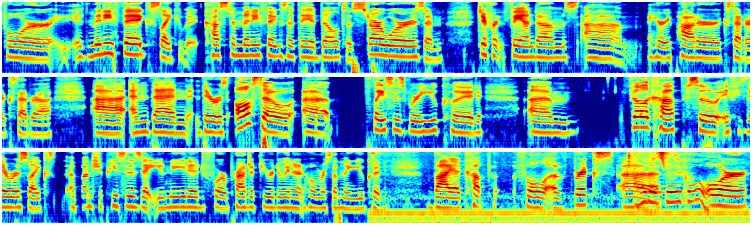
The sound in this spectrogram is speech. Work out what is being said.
for uh, minifigs, like custom minifigs that they had built of Star Wars and different fandoms, um, Harry Potter, et cetera, et cetera. Uh, and then there was also uh, places where you could um, fill a cup. So if there was like a bunch of pieces that you needed for a project you were doing at home or something, you could buy a cup full of bricks. Uh, oh, that's really cool. Or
